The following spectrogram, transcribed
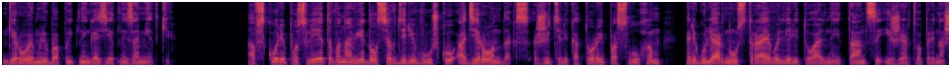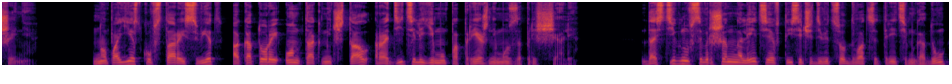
героем любопытной газетной заметки а вскоре после этого наведался в деревушку Адирондакс, жители которой, по слухам, регулярно устраивали ритуальные танцы и жертвоприношения. Но поездку в Старый Свет, о которой он так мечтал, родители ему по-прежнему запрещали. Достигнув совершеннолетия в 1923 году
